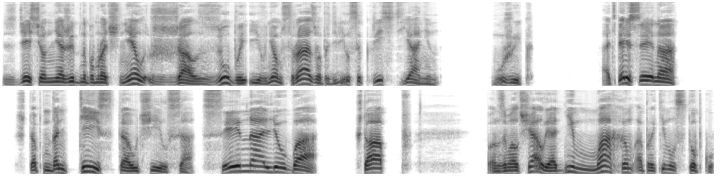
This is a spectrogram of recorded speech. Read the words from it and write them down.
Здесь он неожиданно помрачнел, сжал зубы, и в нем сразу определился крестьянин, мужик. А теперь сына, чтоб на дантиста учился, сына Люба, чтоб... Он замолчал и одним махом опрокинул стопку.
